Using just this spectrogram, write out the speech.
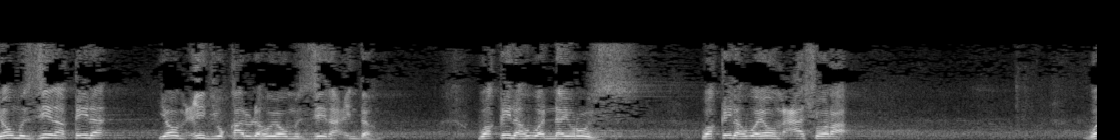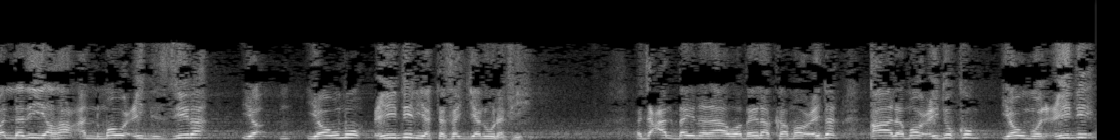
يوم الزينة قيل يوم عيد يقال له يوم الزينة عندهم. وقيل هو النيروز. وقيل هو يوم عاشوراء. والذي يظهر أن موعد الزينة يوم عيد يتزينون فيه. اجعل بيننا وبينك موعدا. قال موعدكم يوم العيد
